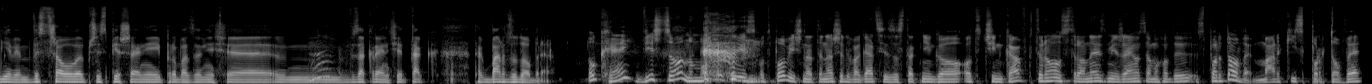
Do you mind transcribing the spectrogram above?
nie wiem, wystrzałowe przyspieszenie i prowadzenie się m, w zakręcie tak, tak bardzo dobre. Okej, wiesz co? No może to jest odpowiedź na te nasze dywagacje z ostatniego odcinka, w którą stronę zmierzają samochody sportowe, marki sportowe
